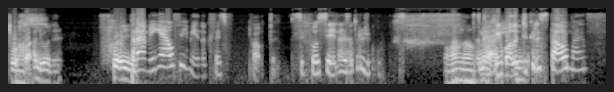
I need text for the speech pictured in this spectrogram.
Pô, Nossa. falhou, né? Foi. Pra mim é o Firmino que fez falta. Se fosse ele, ia ser outro jogo. Ah, não. Também Não tem bola de cristal, mas.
